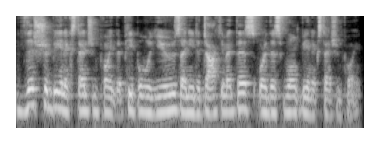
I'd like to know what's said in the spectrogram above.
this should be an extension point that people will use. I need to document this, or this won't be an extension point.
